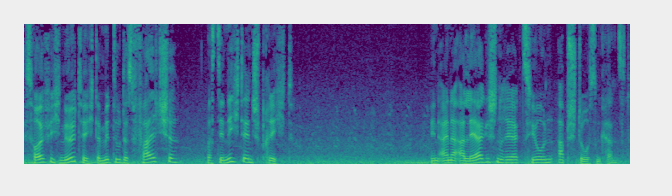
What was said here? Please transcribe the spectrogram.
ist häufig nötig, damit du das Falsche, was dir nicht entspricht, in einer allergischen Reaktion abstoßen kannst.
